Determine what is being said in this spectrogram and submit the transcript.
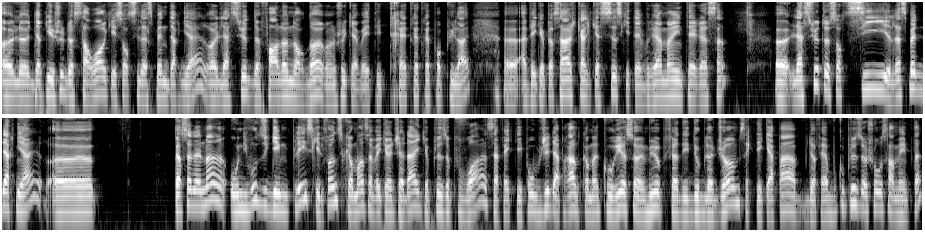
Euh, le dernier jeu de Star Wars qui est sorti la semaine dernière, euh, la suite de Fallen Order, un jeu qui avait été très très très populaire, euh, avec un personnage Cal qui était vraiment intéressant. La suite est sortie la semaine dernière. Personnellement, au niveau du gameplay, ce qui est le fun, c'est que tu commences avec un Jedi qui a plus de pouvoir. Ça fait que tu n'es pas obligé d'apprendre comment courir sur un mur et faire des double jumps. C'est que tu es capable de faire beaucoup plus de choses en même temps.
